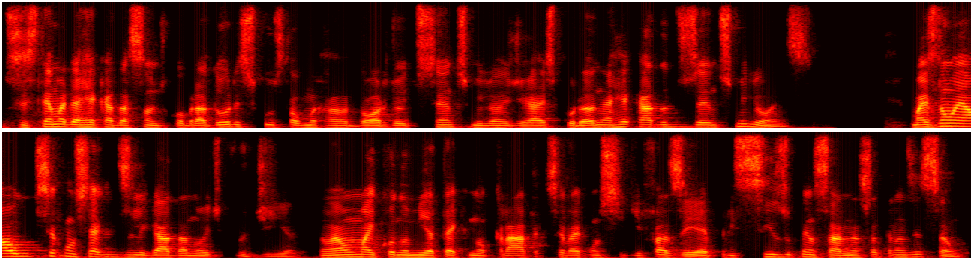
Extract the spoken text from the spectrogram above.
O sistema de arrecadação de cobradores custa ao redor de 800 milhões de reais por ano e arrecada 200 milhões. Mas não é algo que você consegue desligar da noite para o dia. Não é uma economia tecnocrata que você vai conseguir fazer. É preciso pensar nessa transição.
